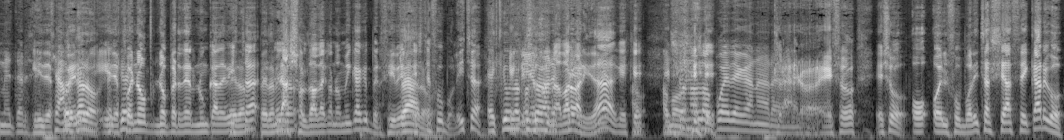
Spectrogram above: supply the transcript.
meterse y después, y después no, no, perder nunca de vista la soldada económica que percibe este futbolista. Es que, una es una barbaridad. Que, que, eso no lo puede ganar. Claro, eso, eso. O, el futbolista se hace cargo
